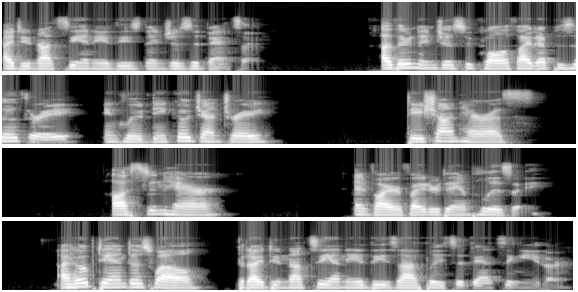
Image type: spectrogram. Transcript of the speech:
I do not see any of these ninjas advancing. Other ninjas who qualified episode 3 include Nico Gentry, Deshaun Harris, Austin Hare, and firefighter Dan Polizzi. I hope Dan does well, but I do not see any of these athletes advancing either.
